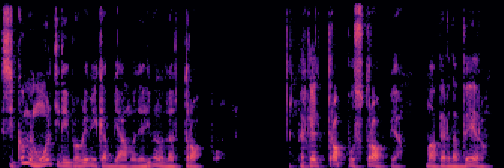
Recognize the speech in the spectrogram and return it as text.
Siccome molti dei problemi che abbiamo derivano dal troppo, perché il troppo stroppia, ma per davvero,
